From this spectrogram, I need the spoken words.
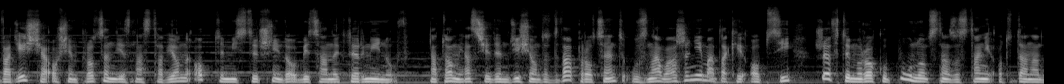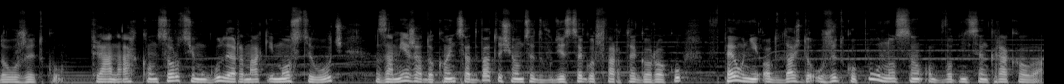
28% jest nastawione optymistycznie do obiecanych terminów. Natomiast 72% uznała, że nie ma takiej opcji, że w tym roku północna zostanie oddana do użytku. W planach konsorcjum Gulermak i Mosty Łódź zamierza do końca 2024 roku w pełni oddać do użytku północną obwodnicę Krakowa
